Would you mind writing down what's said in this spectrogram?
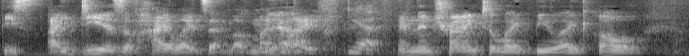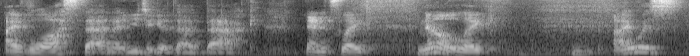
these ideas of highlights of of my Yeah. life Yeah. and then trying to like be like oh i've lost that and i need to get that back and it's like no like i was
